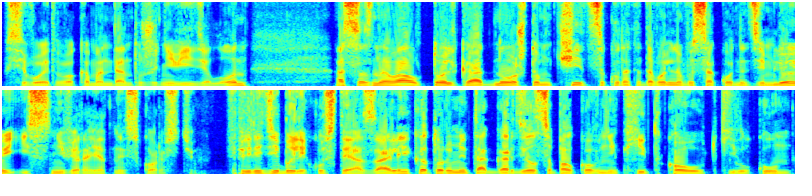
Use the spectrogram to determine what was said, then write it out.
Всего этого командант уже не видел. Он осознавал только одно, что мчится куда-то довольно высоко над землей и с невероятной скоростью. Впереди были кусты азалии, которыми так гордился полковник Хиткоут Килкун,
